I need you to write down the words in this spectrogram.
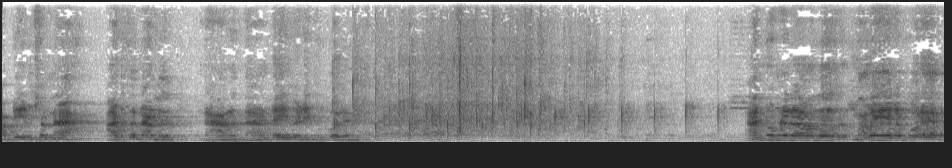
அப்படின்னு சொன்னா அடுத்த நாள் நானும் தான் டைவ் அடிக்க போறேன். அன்புமணி ராமதாஸ் மலை ஏற போறார்.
